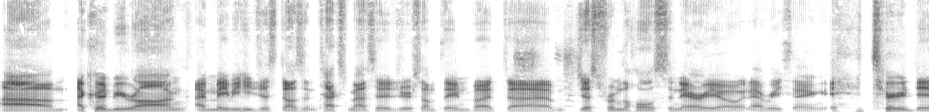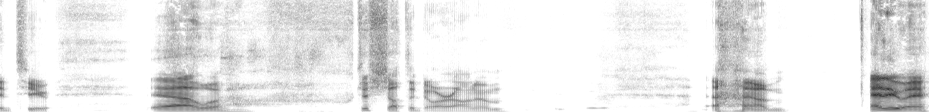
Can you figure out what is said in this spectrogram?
Um, I could be wrong. I maybe he just doesn't text message or something, but um, just from the whole scenario and everything, it turned into yeah. Well, just shut the door on him. Um, anyway,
